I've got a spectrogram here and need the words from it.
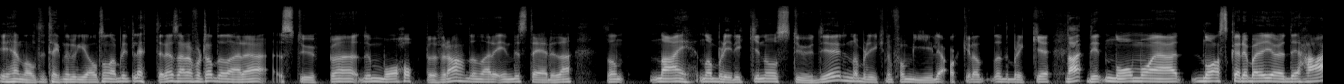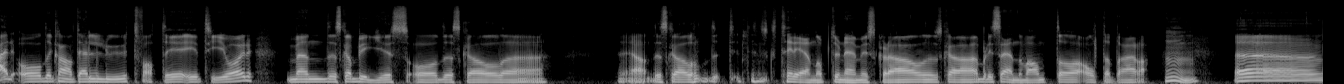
i henhold til teknologi og alt sånt har blitt lettere, så er det fortsatt det der stupet du må hoppe fra. Den der investere i det. Sånn Nei, nå blir det ikke noe studier, nå blir det ikke noe familie, akkurat Det blir ikke dit, nå, jeg, nå skal jeg bare gjøre det her, og det kan at jeg er lut fattig i ti år, men det skal bygges, og det skal eh, Ja, det skal, det skal trene opp turnémuskler, og du skal bli scenevant og alt dette her, da. Mm. Eh,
